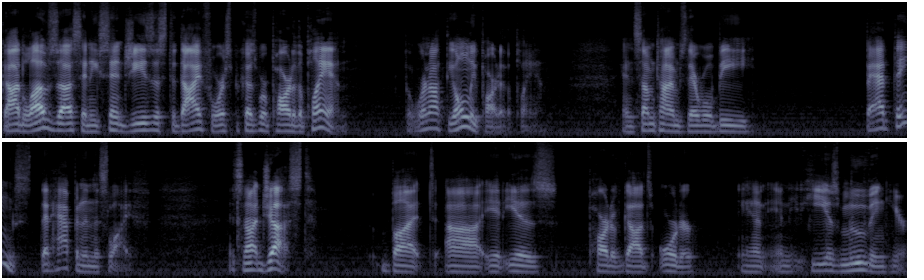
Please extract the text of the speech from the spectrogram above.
God loves us and He sent Jesus to die for us because we're part of the plan, but we're not the only part of the plan. And sometimes there will be bad things that happen in this life. It's not just, but uh, it is part of God's order, and, and He is moving here.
